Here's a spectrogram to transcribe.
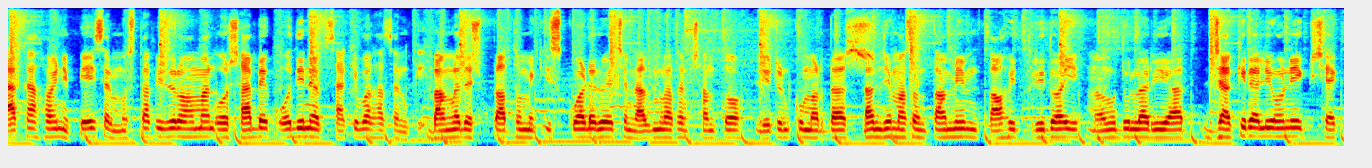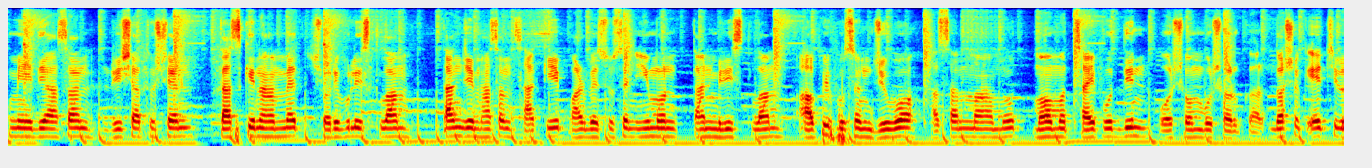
রাখা হয়নি পেসার মুস্তাফিজুর রহমান ও সাবেক অধিনায়ক সাকিব আল হাসানকে। বাংলাদেশ প্রাথমিক স্কোয়াডে রয়েছে নাজমুল হাসান শান্ত, লিটন কুমার দাস, তানজিম হাসান তামিম, তাহিদ হৃদয়, মাহমুদুল্লাহ রিয়াদ, জাকির আলী অনিক, শেখ মেহেদি হাসান, রিশাদ হোসেন তাসকিন আহমেদ, শরীফুল ইসলাম, তানজিম হাসান সাকিব, পারভেজ হোসেন ইমন তানমির ইসলাম, আফিফ হোসেন যুব, হাসান মাহমুদ, মোহাম্মদ সাইফুদ্দিন ও শম্ভু সরকার। দর্শক, এ ছিল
